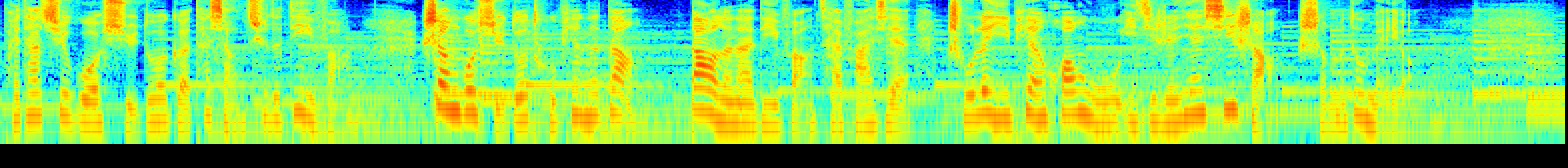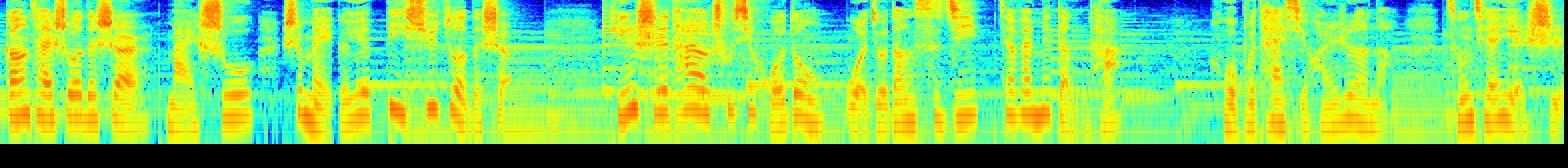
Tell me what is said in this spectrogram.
陪他去过许多个他想去的地方，上过许多图片的当。到了那地方，才发现除了一片荒芜以及人烟稀少，什么都没有。刚才说的事儿，买书是每个月必须做的事儿。平时他要出席活动，我就当司机在外面等他。我不太喜欢热闹，从前也是。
